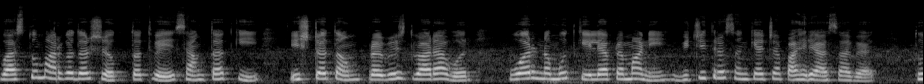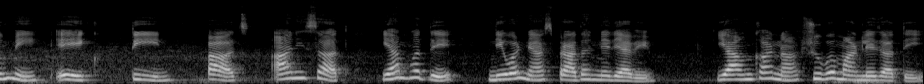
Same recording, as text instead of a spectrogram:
वास्तुमार्गदर्शक मार्गदर्शक सांगतात की इष्टतम प्रवेशद्वारावर वर नमूद केल्याप्रमाणे विचित्र संख्याच्या पायऱ्या असाव्यात. तुम्ही एक तीन पाच आणि सात यामध्ये निवडण्यास प्राधान्य द्यावे. या अंकांना शुभ मानले जाते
